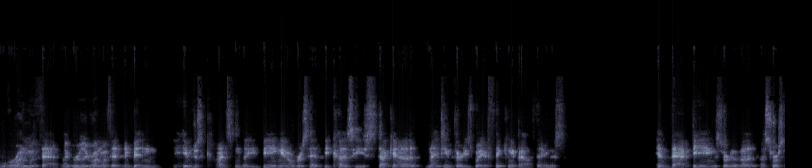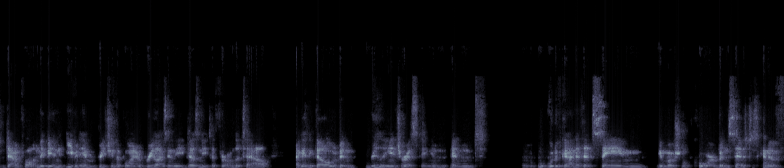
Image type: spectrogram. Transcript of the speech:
run with that, like really run with it, and been him just constantly being in over his head because he's stuck in a 1930s way of thinking about things, and that being sort of a, a source of downfall, and maybe even him reaching the point of realizing that he does need to throw in the towel. Like I think that all would have been really interesting and and would have gotten at that same emotional core, but instead it's just kind of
